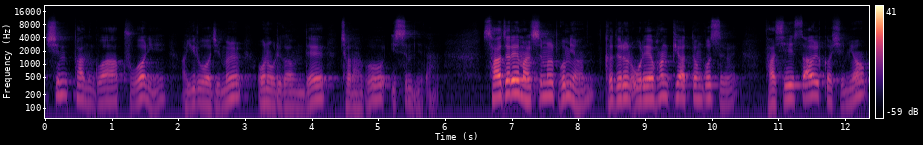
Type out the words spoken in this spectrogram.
심판과 구원이 이루어짐을 오늘 우리 가운데 전하고 있습니다. 4절의 말씀을 보면 그들은 오래 황폐했던 곳을 다시 쌓을 것이며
